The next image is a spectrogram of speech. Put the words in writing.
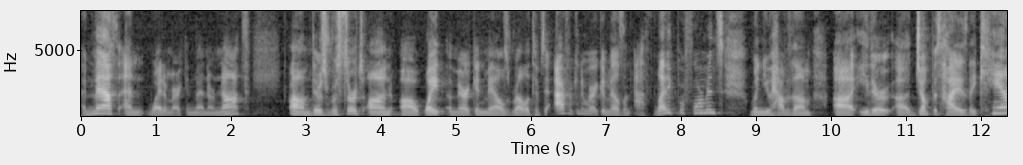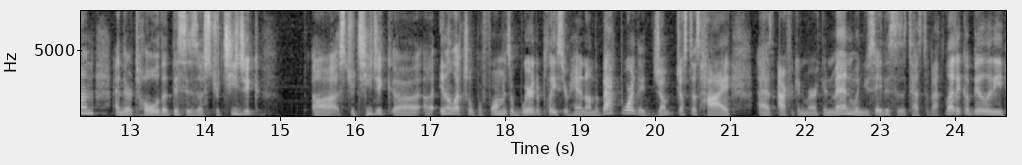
at math and white American men are not. Um, there's research on uh, white American males relative to African American males in athletic performance when you have them uh, either uh, jump as high as they can and they're told that this is a strategic uh, strategic uh, uh, intellectual performance of where to place your hand on the backboard. They jump just as high as African American men. When you say this is a test of athletic ability,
